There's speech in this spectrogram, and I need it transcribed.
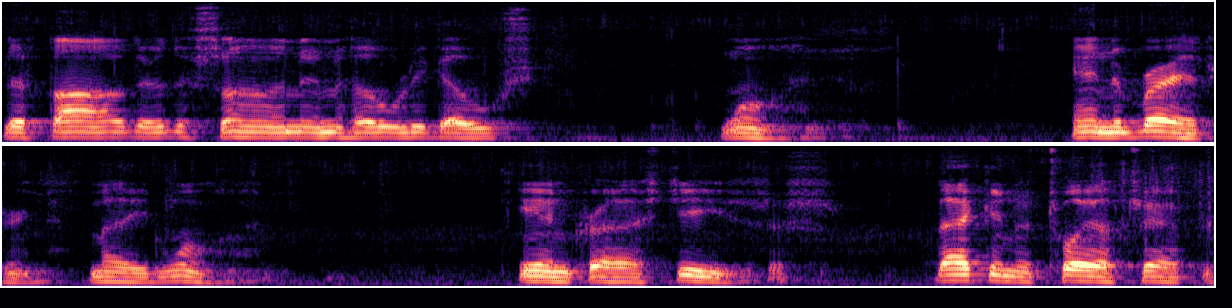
The Father, the Son, and the Holy Ghost, one. And the brethren made one in Christ Jesus. Back in the 12th chapter.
